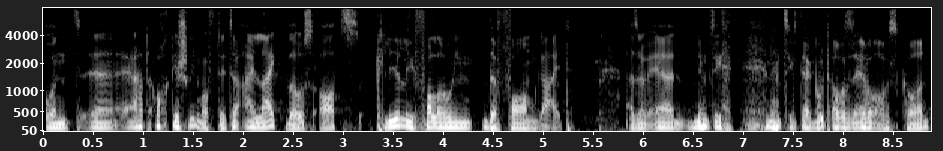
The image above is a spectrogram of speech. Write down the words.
Und äh, er hat auch geschrieben auf Twitter, I like those odds, clearly following the form guide. Also er nimmt sich, nimmt sich da gut auch selber aufs Korn.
